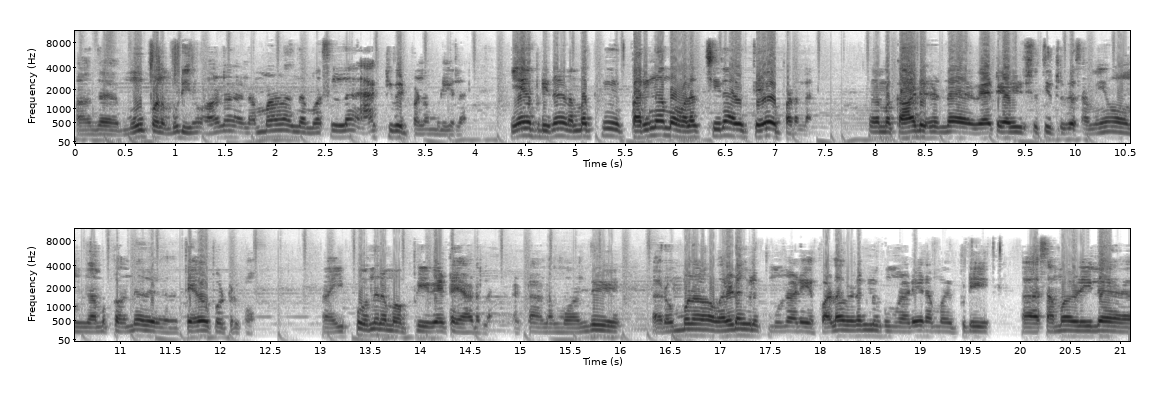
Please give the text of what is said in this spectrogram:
அதை மூவ் பண்ண முடியும். ஆனா நம்மளால அந்த மசில்ல ஆக்டிவேட் பண்ண முடியல. ஏன் அப்படின்னா நமக்கு பரிணாம வளர்ச்சியில அது தேவைப்படலை. நம்ம காடுகளில் வேட்டையாடி சுத்திட்டு இருக்க சமயம் நமக்கு வந்து அது தேவைப்பட்டிருக்கும். ஆஹ் இப்போ வந்து நம்ம அப்படி வேட்டையாடலை. கரெக்டா நம்ம வந்து ரொம்ப நாள் வருடங்களுக்கு முன்னாடியே பல வருடங்களுக்கு முன்னாடியே நம்ம இப்படி ஆஹ் சமவெளியில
